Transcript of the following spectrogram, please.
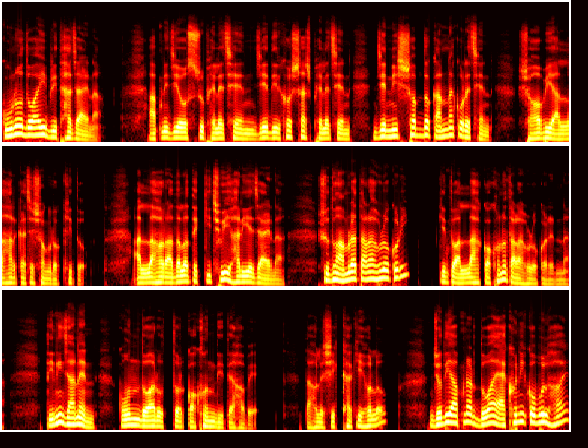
কোনো দোয়াই বৃথা যায় না। আপনি যে অশ্রু ফেলেছেন, যে দীর্ঘশ্বাস ফেলেছেন, যে নিঃশব্দ কান্না করেছেন, সবই আল্লাহর কাছে সংরক্ষিত। আল্লাহর আদালতে কিছুই হারিয়ে যায় না। শুধু আমরা তাড়াহুড়ো করি, কিন্তু আল্লাহ কখনো তাড়াহুড়ো করেন না। তিনি জানেন কোন দোয়ার উত্তর কখন দিতে হবে। তাহলে শিক্ষা কি হল? যদি আপনার দোয়া এখনই কবুল হয়,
